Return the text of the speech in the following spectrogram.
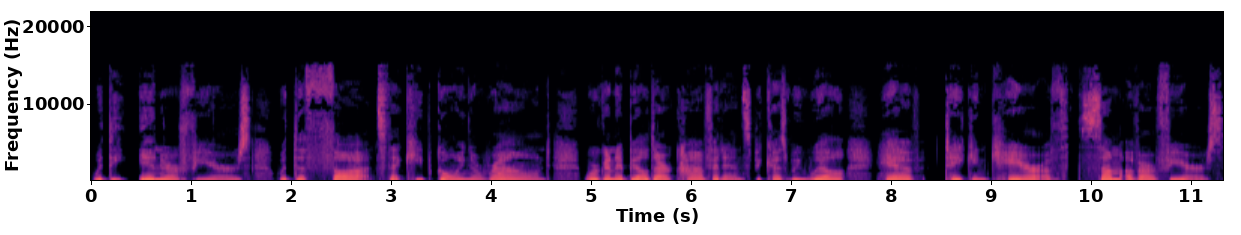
with the inner fears, with the thoughts that keep going around. We're going to build our confidence because we will have taken care of some of our fears.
